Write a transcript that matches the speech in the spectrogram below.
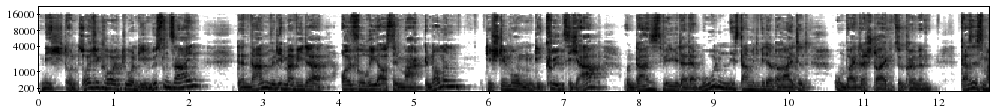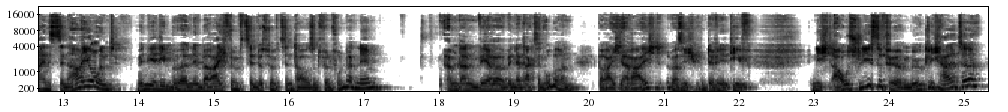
nicht. Und solche Korrekturen, die müssen sein, denn dann wird immer wieder Euphorie aus dem Markt genommen die Stimmung, die kühlt sich ab und da ist wieder der Boden, ist damit wieder bereitet, um weiter steigen zu können. Das ist mein Szenario und wenn wir die, äh, den Bereich 15 bis 15.500 nehmen, ähm, dann wäre, wenn der DAX den oberen Bereich erreicht, was ich definitiv nicht ausschließe, für möglich halte,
